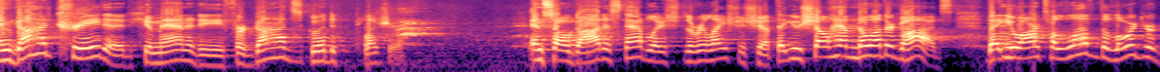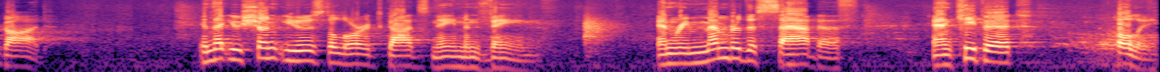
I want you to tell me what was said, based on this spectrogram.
And God created humanity for God's good pleasure. And so God established the relationship that you shall have no other gods, that you are to love the Lord your God, and that you shouldn't use the Lord God's name in vain. And remember the Sabbath and keep it holy.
